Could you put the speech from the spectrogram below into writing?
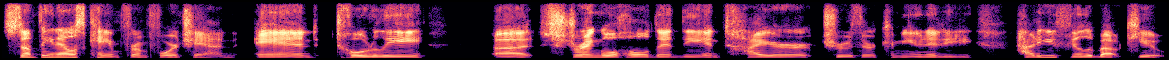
Something else came from 4chan and totally uh, strangleholded the entire truther community. How do you feel about Q?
